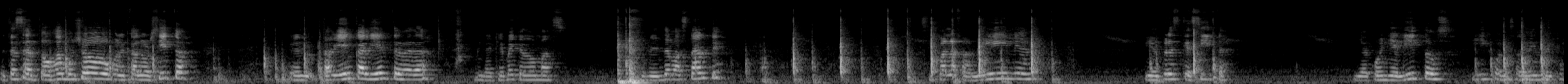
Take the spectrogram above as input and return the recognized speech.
Esta se antoja mucho por el calorcito. está bien caliente, ¿verdad? Mira, aquí me quedó más. Se rinde bastante. Para la familia. Bien fresquecita. Ya con hielitos. Híjole, está bien rica.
